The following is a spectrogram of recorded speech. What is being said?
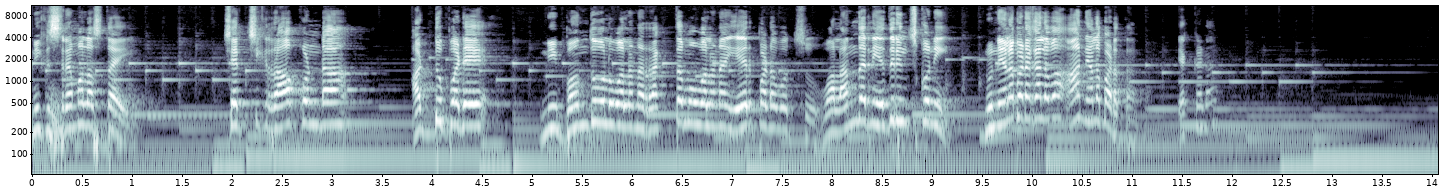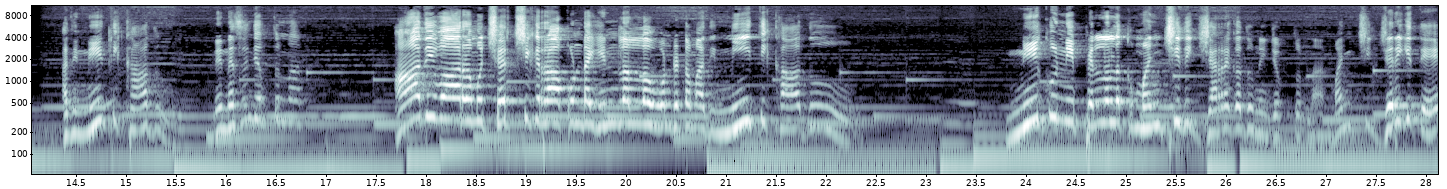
నీకు శ్రమలు వస్తాయి. చర్చికి రాకుండా అడ్డుపడే నీ బంధువుల వలన రక్తము వలన ఏర్పడవచ్చు. వాళ్ళందరిని ఎదిరించుకొని నువ్వు నిలబడగలవా? ఆ నిలబడతాను. ఎక్కడ? అది నీతి కాదు. నేను నిజం చెప్తున్నాను. ఆదివారము చర్చికి రాకుండా ఇండ్లల్లో ఉండటం అది నీతి కాదు. నీకు నీ పిల్లలకు మంచిది జరగదు నేను చెప్తున్నాను. మంచి జరిగితే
